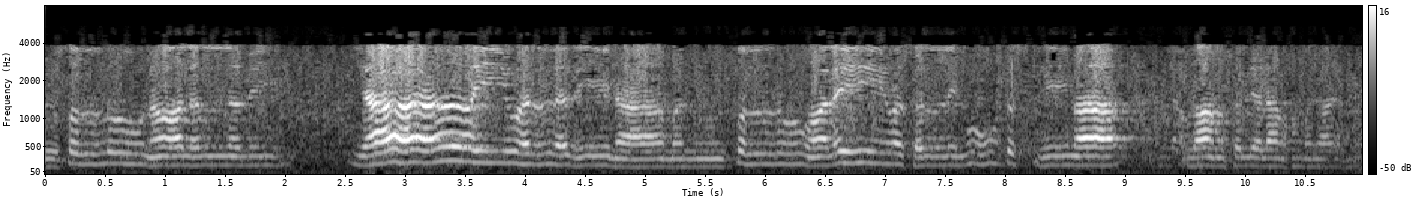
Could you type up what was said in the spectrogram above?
يصلون على النبی یا ایوہ الذین آمنوا صلو علیہ وسلم تسلیما اللہم صلی اللہ محمد علیہ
